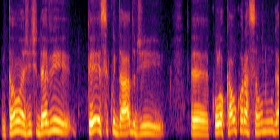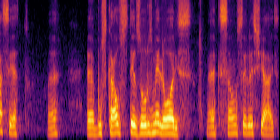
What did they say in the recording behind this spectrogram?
então a gente deve ter esse cuidado de é, colocar o coração no lugar certo, né? É, buscar os tesouros melhores, né? que são celestiais.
